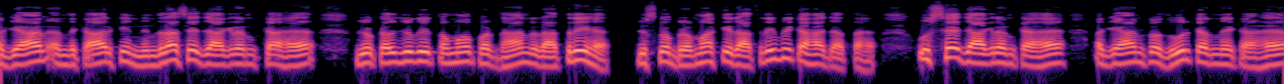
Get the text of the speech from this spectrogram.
अज्ञान अंधकार की निंद्रा से जागरण का है, जो कलयुगी तमो प्रधान रात्रि है। जिसको ब्रह्मा की रात्रि भी कहा जाता है, उससे जागरण का है, अज्ञान को दूर करने का है,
